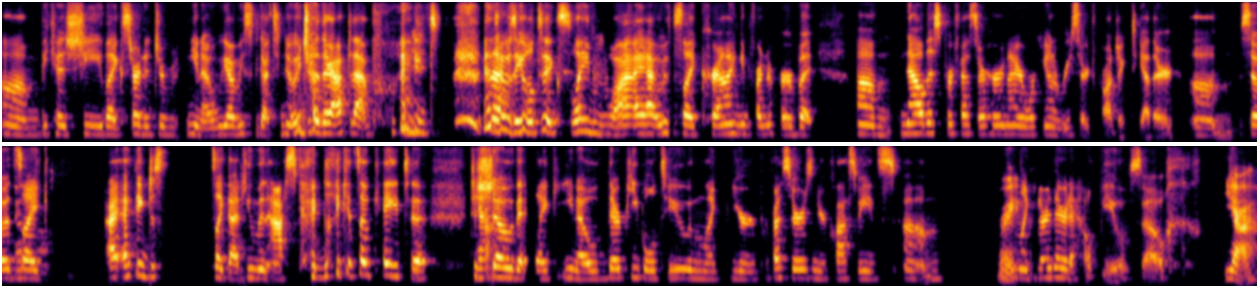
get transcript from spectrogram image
um, because she like started to, you know, we obviously got to know each other after that point, and I was able to explain why I was like crying in front of her. But um, now this professor, her and I are working on a research project together. Um, so it's like, I, I, think just it's like that human aspect. like it's okay to to yeah. show that like you know they're people too, and like your professors and your classmates, um, right? like they're there to help you. So. Yeah,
